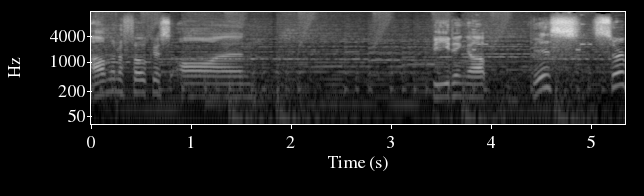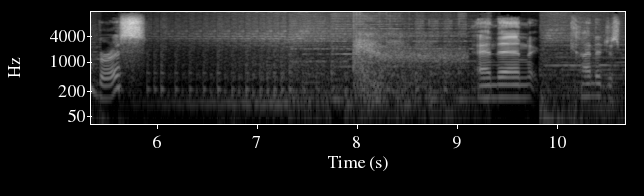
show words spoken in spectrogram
I'm gonna focus on beating up this Cerberus. And then kind of just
